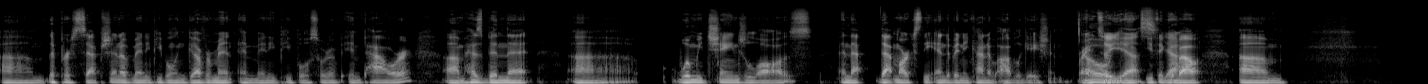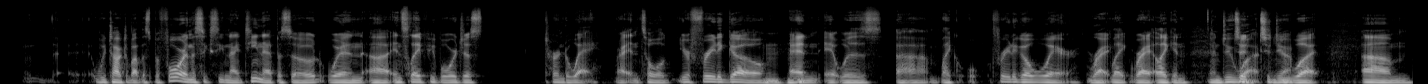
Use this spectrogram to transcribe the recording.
um, the perception of many people in government and many people sort of in power um, has been that uh, when we change laws, and that that marks the end of any kind of obligation, right? Oh, so you, yes, you think yeah. about um, we talked about this before in the 1619 episode when uh, enslaved people were just turned away, right, and told you're free to go, and it was um, like free to go where, Right. like right, like in And do to, what? to do Yeah. what, um,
